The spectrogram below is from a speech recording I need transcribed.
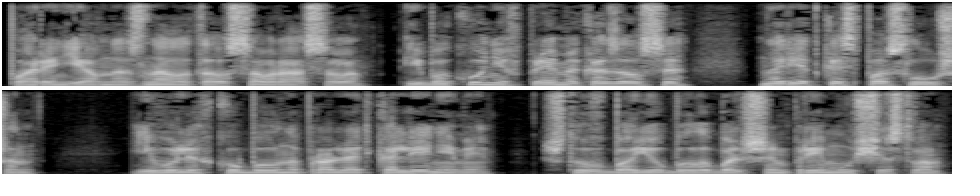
Парень явно знал этого Саврасова, ибо конь впрямь оказался на редкость послушен. Его легко было направлять коленями, что в бою было большим преимуществом.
